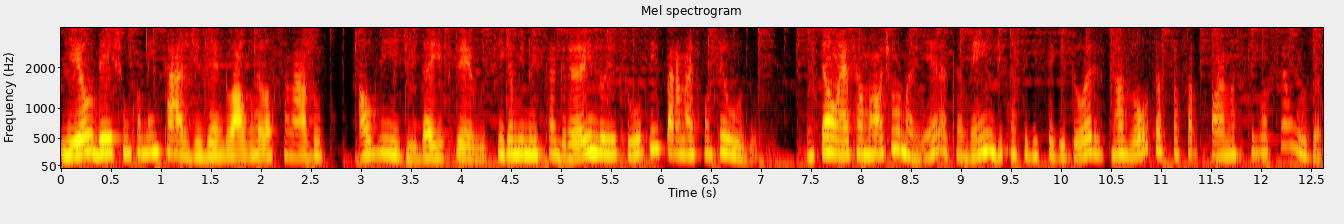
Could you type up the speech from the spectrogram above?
E eu deixo um comentário dizendo algo relacionado ao vídeo, e daí escrevo: siga-me no Instagram e no YouTube para mais conteúdo. Então, essa é uma ótima maneira também de conseguir seguidores nas outras plataformas que você usa.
